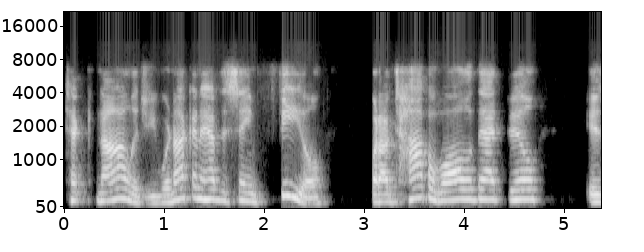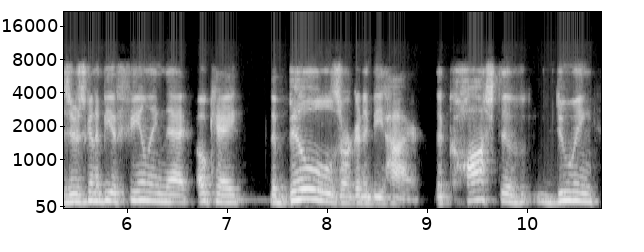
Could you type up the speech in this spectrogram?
technology. We're not going to have the same feel. But on top of all of that, Bill, is there's going to be a feeling that, okay, the bills are going to be higher. The cost of doing,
